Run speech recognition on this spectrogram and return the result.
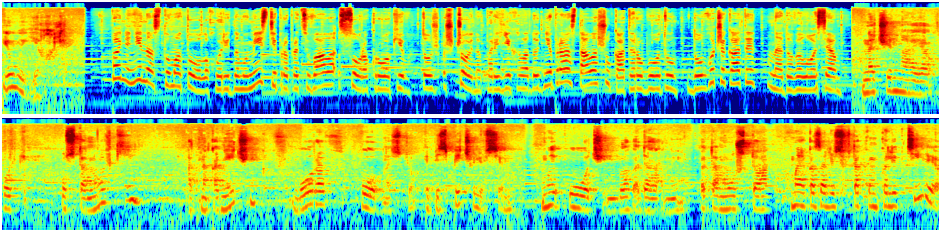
и уехали. Пані Ніна стоматолог у рідному місті пропрацювала 40 років. Тож щойно переїхала до Дніпра, стала шукати роботу. Довго чекати не довелося. Починає от установки, від наконечників, боров, повністю обезпечили всем. Мы очень благодарны, потому что мы оказались в таком коллективе,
